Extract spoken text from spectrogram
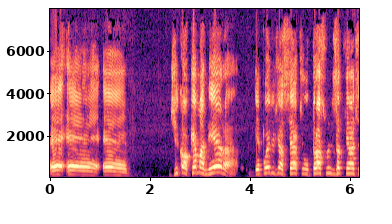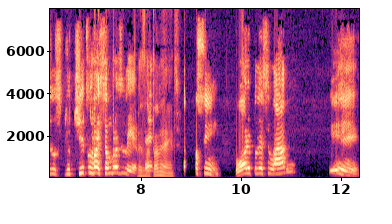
É, é, é, de qualquer maneira, depois do dia 7, o próximo desafiante do, do título vai ser um brasileiro. Né? Exatamente. Né? Então, assim, eu olho por esse lado e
